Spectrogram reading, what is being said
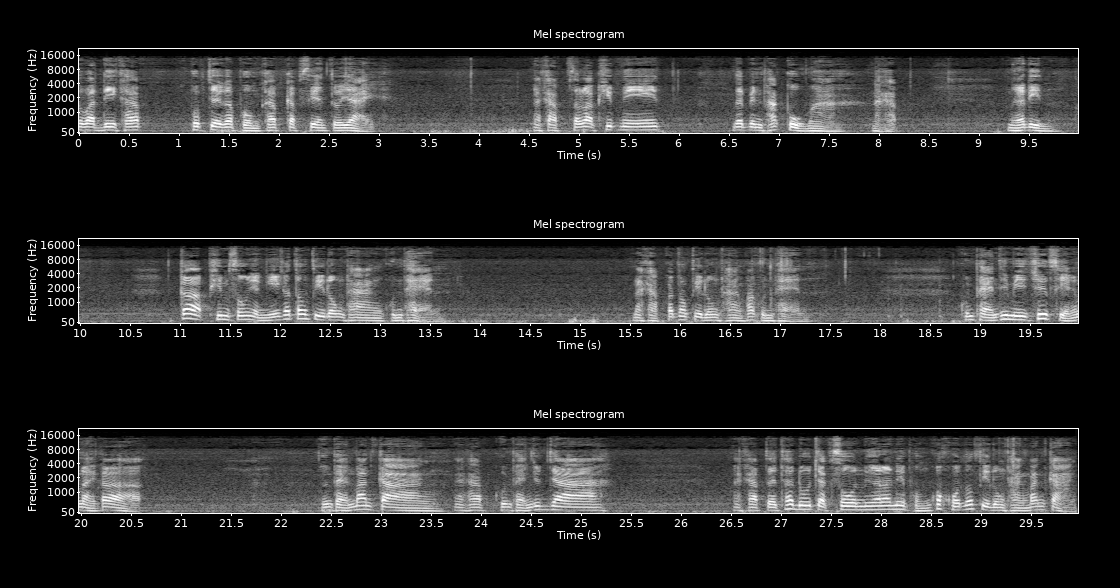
สวัสดีครับ พบเจอกับผมครับกับเซียนตัวใหญ่นะครับสำหรับคลิปนี้ได้เป็นพักกูมานะครับเหนือดิน ก็พิมพ์ทรงอย่างนี้ก็ต้องตีลงทางขุนแผนนะครับ ก็ต้องตีลงทางพระขุนแผน ขุนแผนที่มีชื่อเสียงหน่อยก็ขุนแผนบ้านกลางนะครับขุนแผนยุทธยา นะครับ แต่ถ้าดูจากโซนเนื้อแล้วนี่ผมก็คงต้องตีลงทางบ้านกลาง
